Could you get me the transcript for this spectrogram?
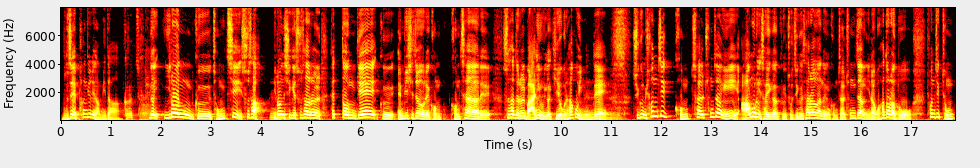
무죄 판결이 납니다. 그렇죠. 그러니까 이런 그 정치 수사 이런 식의 수사를 했던 게 그 MB 시절의 검, 검찰의 수사들을 많이 우리가 기억을 하고 있는데 지금 현직 검찰총장이 아무리 자기가 그 조직을 사랑하는 검찰총장이라고 하더라도 현직 정-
